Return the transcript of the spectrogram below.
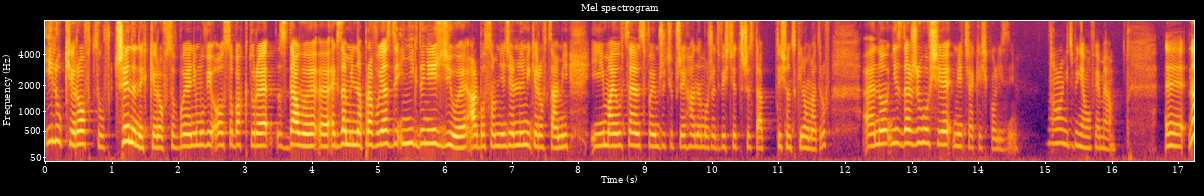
ilu kierowców, czynnych kierowców, bo ja nie mówię o osobach, które zdały e, egzamin na prawo jazdy i nigdy nie jeździły, albo są niedzielnymi kierowcami i mają w całym swoim życiu przejechane może 200, 300, 1000 kilometrów, e, no nie zdarzyło się mieć jakiejś kolizji. No nic mi nie mów, ja miałam. E, no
